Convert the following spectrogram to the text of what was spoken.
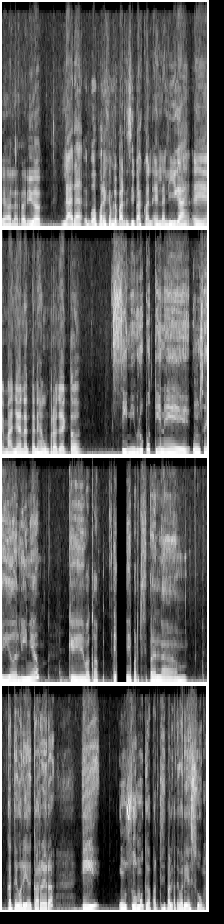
a la realidad. Lara, vos por ejemplo participás con, en la liga, mañana tenés algún proyecto? Sí, mi grupo tiene un seguido de línea que va a eh, participar en la mm, categoría de carrera y un sumo que va a participar en la categoría de sumo.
